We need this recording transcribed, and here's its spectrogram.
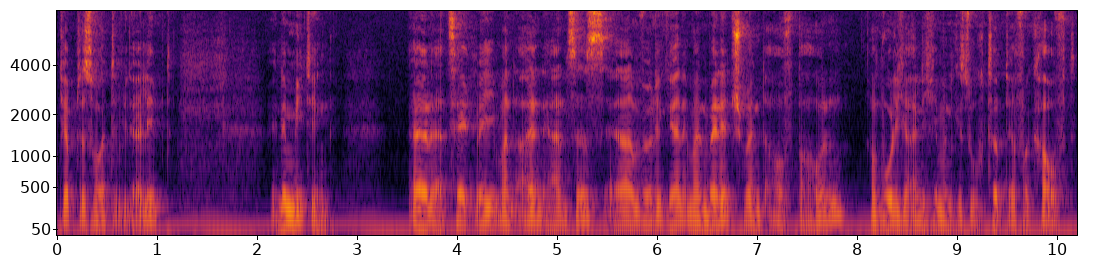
Ich habe das heute wieder erlebt. In einem Meeting. Äh, da erzählt mir jemand allen Ernstes, er würde gerne mein Management aufbauen, obwohl ich eigentlich jemand gesucht habe, der verkauft.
